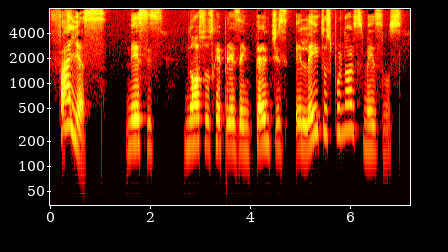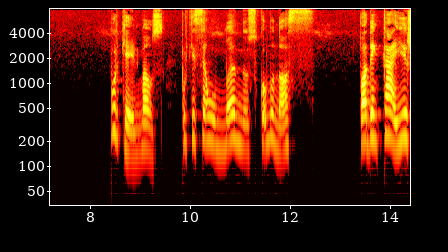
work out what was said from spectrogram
falhas nesses nossos representantes eleitos por nós mesmos. Por quê, irmãos? Porque são humanos como nós. Podem cair,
